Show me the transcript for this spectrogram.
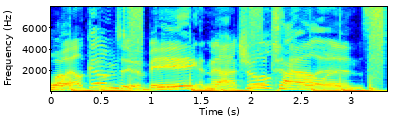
Welcome to Big Natural Talents.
